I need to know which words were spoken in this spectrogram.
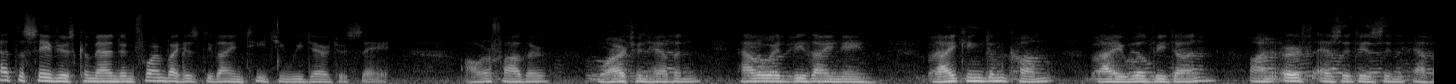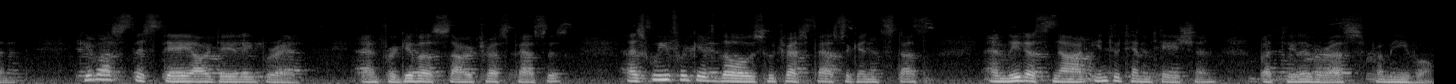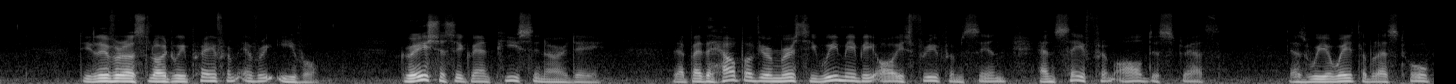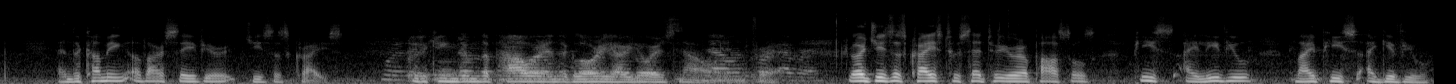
At the Savior's command, informed by his divine teaching, we dare to say, Our Father, who art in heaven, hallowed be thy name. Thy kingdom come, thy will be done, on earth as it is in heaven. Give us this day our daily bread, and forgive us our trespasses, as we forgive those who trespass against us. And lead us not into temptation, but deliver us from evil. Deliver us, Lord, we pray, from every evil. Graciously grant peace in our day, that by the help of your mercy we may be always free from sin and safe from all distress, as we await the blessed hope and the coming of our Savior, Jesus Christ. For the kingdom, the power, and the glory are yours now, and forever. Lord Jesus Christ, who said to your apostles, Peace I leave you, my peace I give you.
